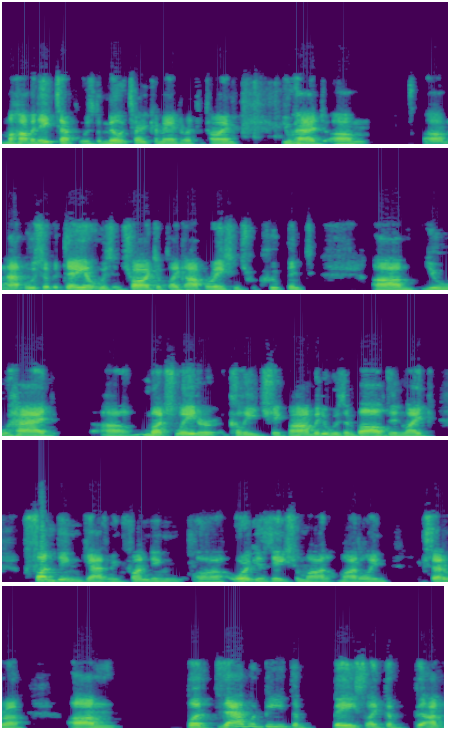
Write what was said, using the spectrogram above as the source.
Mohammed Atef, who was the military commander at the time. You had um, um, Abu Zubaydah, who was in charge of like operations recruitment. Um, you had uh, much later Khalid Sheikh Mohammed, who was involved in like funding, gathering funding, uh, organization model, modeling, etc. Um, but that would be the base, like the uh,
